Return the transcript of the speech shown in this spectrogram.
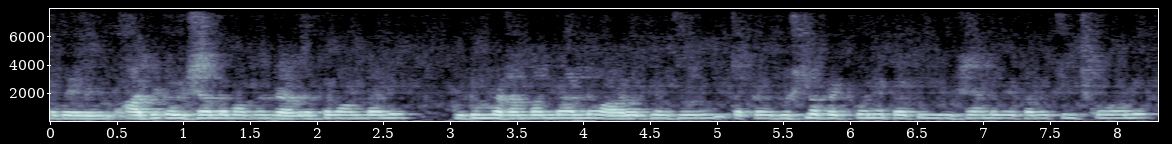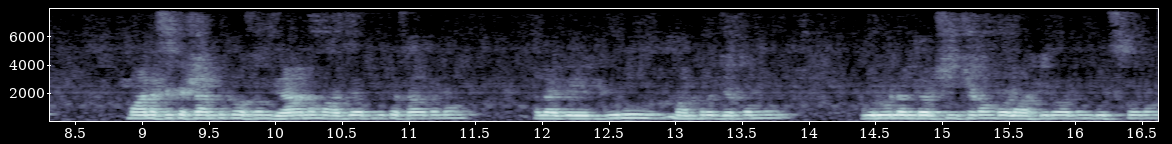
అయితే ఆర్థిక విషయాల్లో మాత్రం జాగ్రత్తగా ఉండాలి. కుటుంబ సంబంధాల్లో ఆరోగ్యం చక్కగా దృష్టిలో పెట్టుకొని ప్రతి విషయాన్ని మీరు సమీక్షించుకోవాలి. మానసిక శాంతి కోసం ధ్యానం ఆధ్యాత్మిక సాధన అలాగే గురు మంత్ర జపము గురువులను దర్శించడం వాళ్ళ ఆశీర్వాదం తీసుకోవడం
